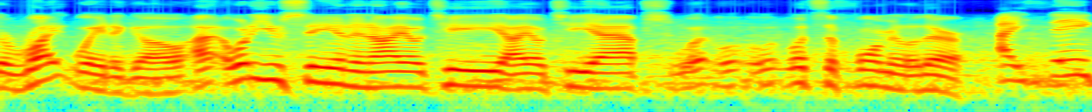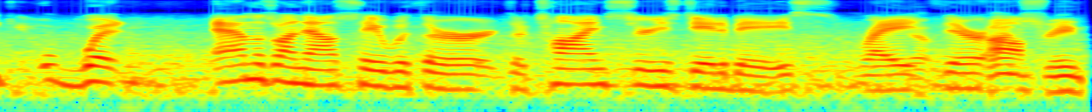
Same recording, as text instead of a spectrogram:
the right way to go. I, what are you seeing in IoT, IoT apps? What, what, what's the formula there? I think what Amazon now say with their, their time series database, right? Yeah, their time um, stream,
